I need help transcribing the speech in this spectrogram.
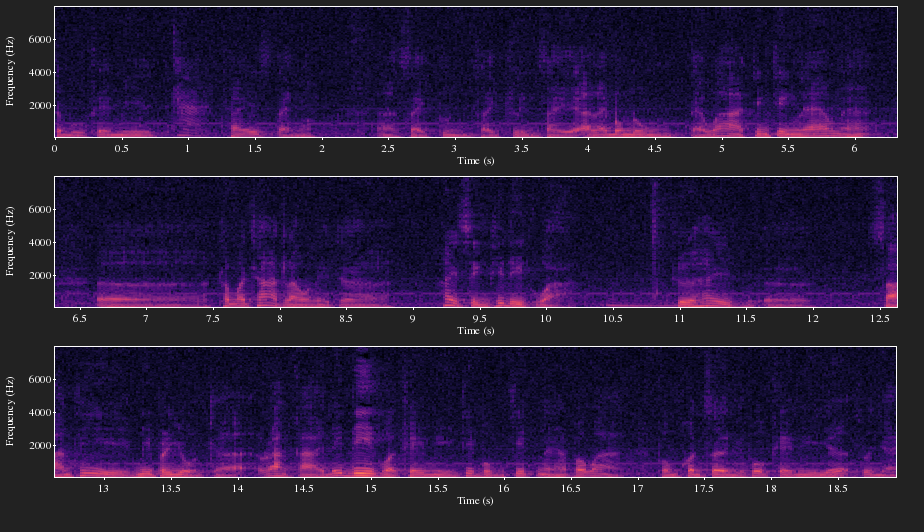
สบู่เคมี ค่ะ ใช้แต่งเอ่อใส่กลุ่นใส่กลิ่นใส่อะไรบำรุง แต่ว่าจริง ๆ แล้วนะฮะเอ่อธรรมชาติเราเนี่ยจะให้สิ่งที่ดีกว่า คือให้เอ่อสารที่มีประโยชน์กับร่างกายได้ดีกว่าเคมีที่ผมคิดนะครับเพราะว่าผมคอนเซิร์นกับพวกเคมีเยอะส่วนใหญ่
